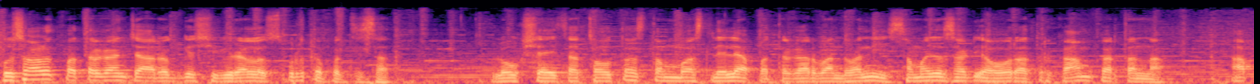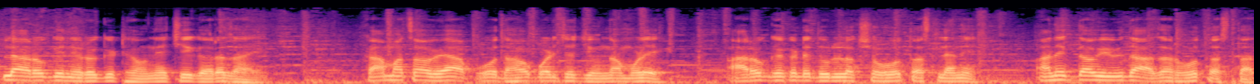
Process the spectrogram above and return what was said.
भुसावळत पत्रकारांच्या आरोग्य शिबिराला उत्स्फूर्त प्रतिसाद. लोकशाहीचा चौथा स्तंभ असलेल्या पत्रकार बांधवांनी समाजासाठी अहोरात्र काम करताना आपले आरोग्य निरोगी ठेवण्याची गरज आहे. कामाचा व्याप व धावपळीच्या जीवनामुळे आरोग्याकडे दुर्लक्ष होत असल्याने अनेकदा विविध आजार होत असतात.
